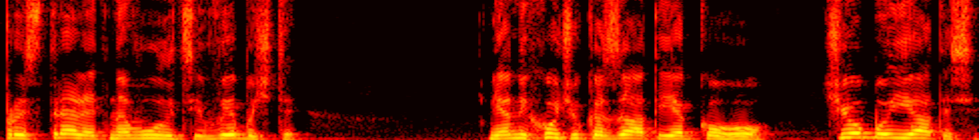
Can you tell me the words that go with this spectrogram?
пристрелять на вулиці, вибачте. Я не хочу казати, як кого. Чого боятися?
